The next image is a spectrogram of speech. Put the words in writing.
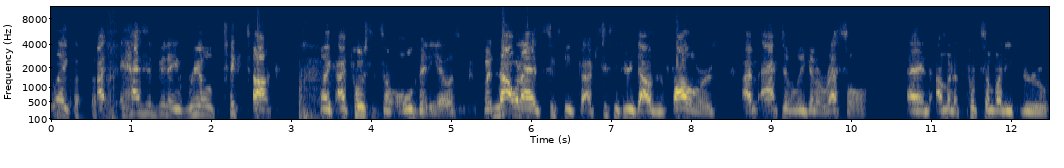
like I, it hasn't been a real TikTok. Like I posted some old videos, but not when I had 60, uh, I have 63,000 followers. I'm actively going to wrestle and I'm going to put somebody through,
